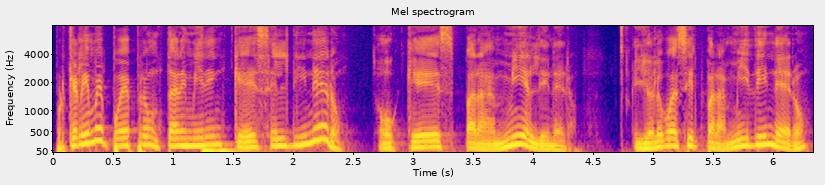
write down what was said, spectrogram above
Porque alguien me puede preguntar, y miren, ¿qué es el dinero? ¿O qué es para mí el dinero? Y yo le voy a decir, para mí dinero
